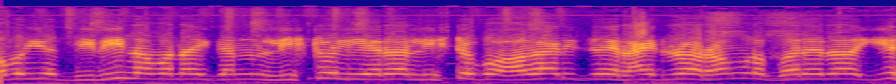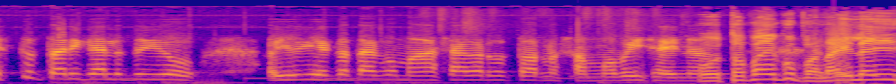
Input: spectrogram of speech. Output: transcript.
अब यो विधि नबनाइकन लिस्टो लिएर लिस्टोको अगाडि चाहिँ राइट र रङ गरेर यस्तो तरिकाले त यो यो एकताको महासागर त तर्न सम्भवै छैन। तपाईँको भनाइलाई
